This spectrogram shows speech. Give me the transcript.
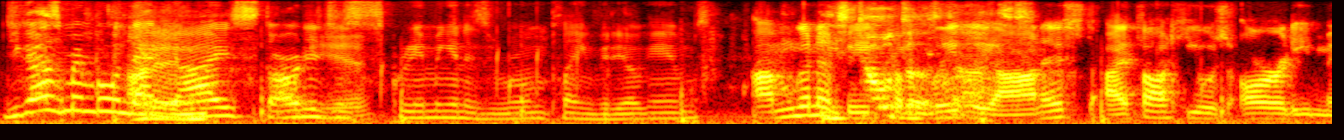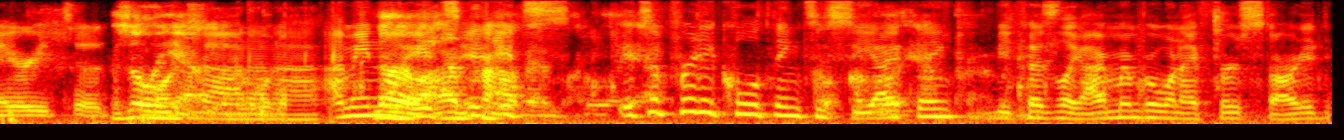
Do you guys remember when that guy started Yeah. just screaming in his room playing video games? I'm gonna He be completely honest. I thought he was already married to. So, yeah. Nah, nah, nah. I mean, No, no, no, it's it- it's him. I really it's a pretty cool thing to I'm- see. I'm I think proud of him. because like I remember when I first started,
